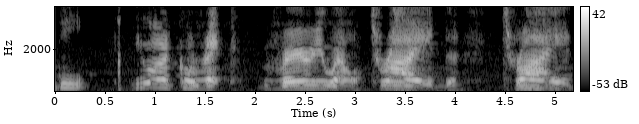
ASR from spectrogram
D You are correct. Very well. Tried. Tried.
